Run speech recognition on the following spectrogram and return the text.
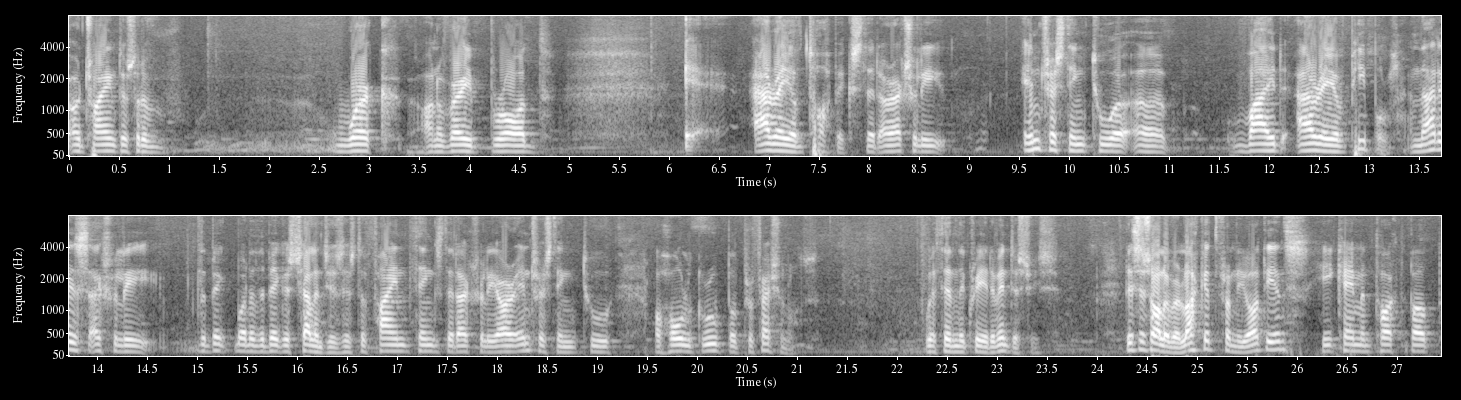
are trying to sort of work on a very broad array of topics that are actually interesting to a, a wide array of people. And that is actually the big, one of the biggest challenges is to find things that actually are interesting to a whole group of professionals within the creative industries. This is Oliver Luckett from the audience. He came and talked about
